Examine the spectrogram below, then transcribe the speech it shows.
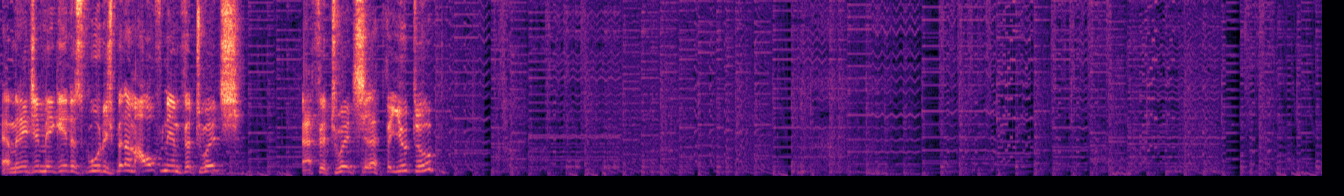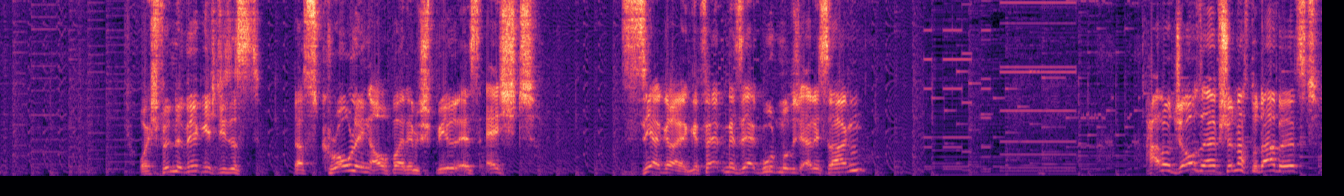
Hermelinchen, mir geht es gut. Ich bin am Aufnehmen für Twitch. Äh, für Twitch, äh, für YouTube. Ich finde wirklich dieses, das Scrolling auch bei dem Spiel ist echt sehr geil. Gefällt mir sehr gut, muss ich ehrlich sagen. Hallo Joseph, schön, dass du da bist.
